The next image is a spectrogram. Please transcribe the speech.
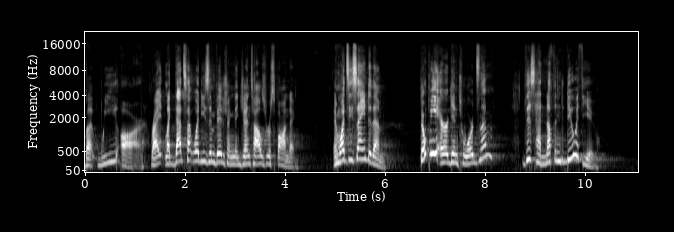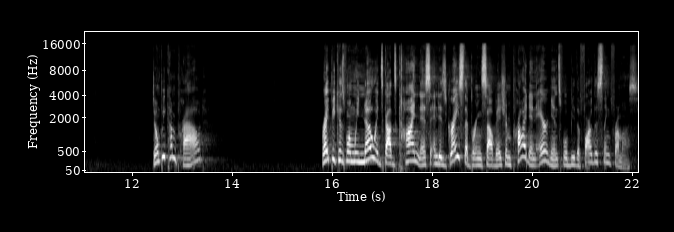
but we are, right? Like that's what he's envisioning, the Gentiles responding. And what's he saying to them? Don't be arrogant towards them. This had nothing to do with you. Don't become proud right? Because when we know it's God's kindness and His grace that brings salvation, pride and arrogance will be the farthest thing from us.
